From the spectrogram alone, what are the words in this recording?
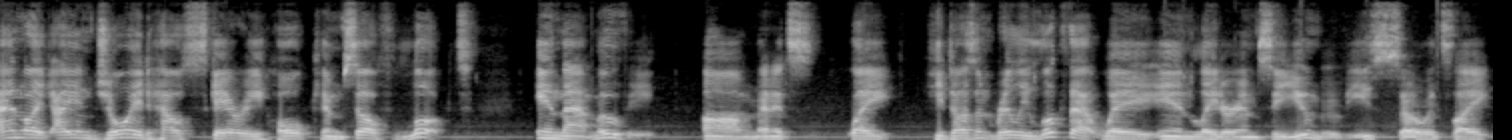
and like I enjoyed how scary Hulk himself looked in that movie. Um and it's like he doesn't really look that way in later MCU movies, so it's like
